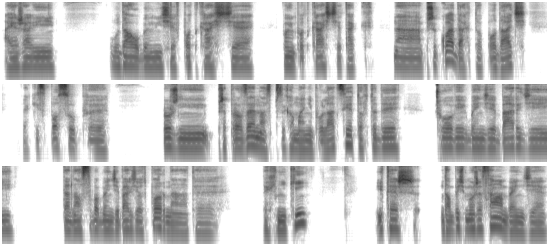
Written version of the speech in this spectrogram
A jeżeli udałoby mi się w podcaście moim podcaście tak na przykładach to podać, w jaki sposób y, różni przeprowadzenia nas psychomanipulacje, to wtedy człowiek będzie bardziej, dana osoba będzie bardziej odporna na te techniki i też, no być może sama będzie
